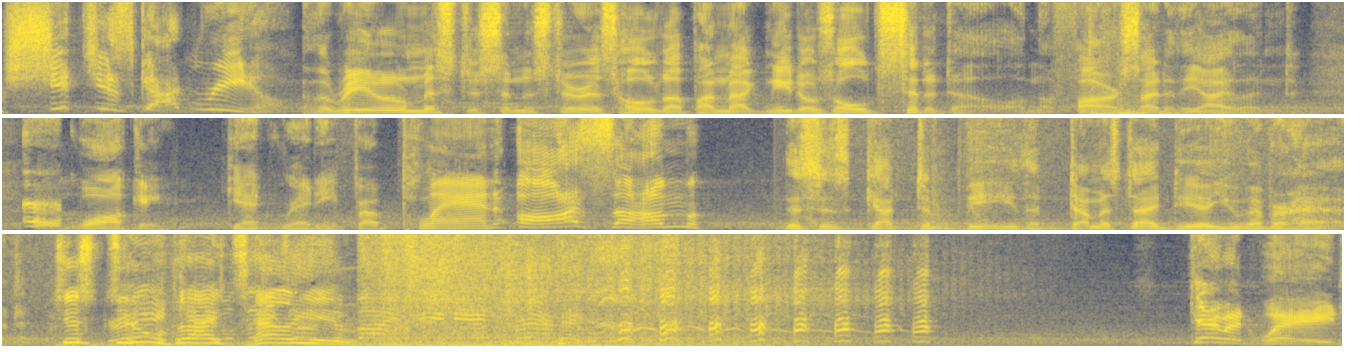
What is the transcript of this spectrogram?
Shit just got real. The real Mr. Sinister is holed up on Magneto's old citadel on the far side of the island. Walking. Get ready for Plan Awesome. This has got to be the dumbest idea you've ever had. Just do what I tell you. Damn it, Wade!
